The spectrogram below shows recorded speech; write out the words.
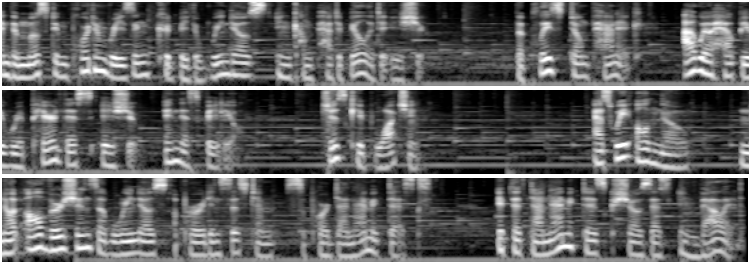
And the most important reason could be the Windows incompatibility issue. But please don't panic, I will help you repair this issue in this video. Just keep watching. As we all know, not all versions of Windows operating system support dynamic disks. If the dynamic disk shows as invalid,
